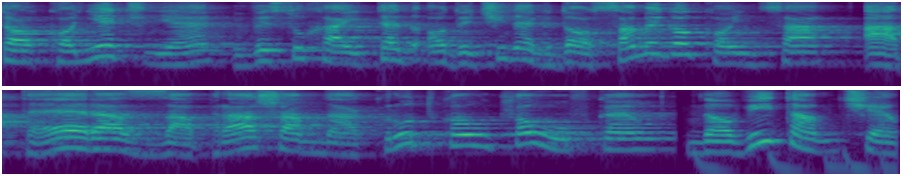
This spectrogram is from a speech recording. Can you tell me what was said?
to koniecznie wysłuchaj ten odcinek do samego końca. A teraz zapraszam na krótką czołówkę. No witam Cię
